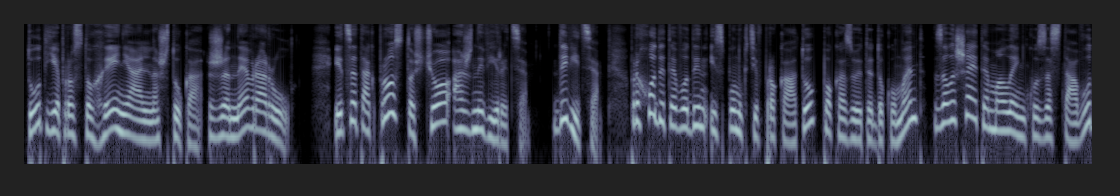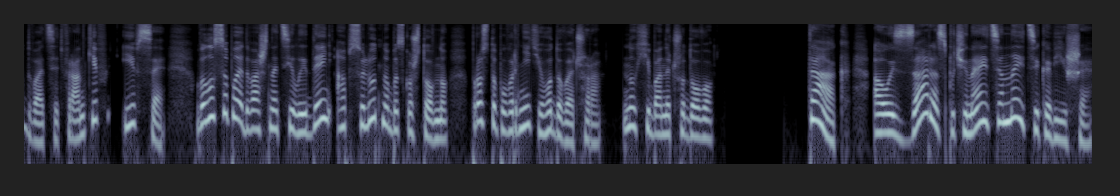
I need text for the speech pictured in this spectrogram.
Тут є просто геніальна штука – Женевра Рул. І це так просто, що аж не віриться. Дивіться, приходите в один із пунктів прокату, показуєте документ, залишаєте маленьку заставу 20 франків і все. Велосипед ваш на цілий день абсолютно безкоштовно, просто поверніть його до вечора. Ну хіба не чудово? Так, а ось зараз починається найцікавіше.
